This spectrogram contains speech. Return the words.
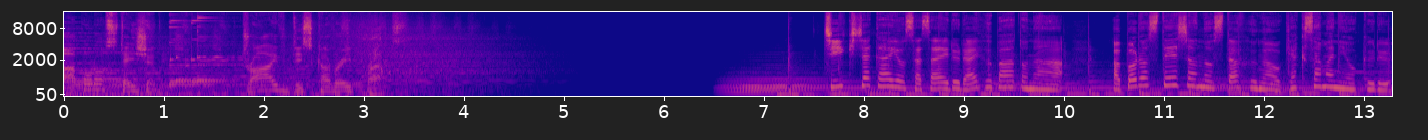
アポロステーション Drive Discovery Press. 地域社会を支えるライフパートナーアポロステーションのスタッフがお客様に送る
